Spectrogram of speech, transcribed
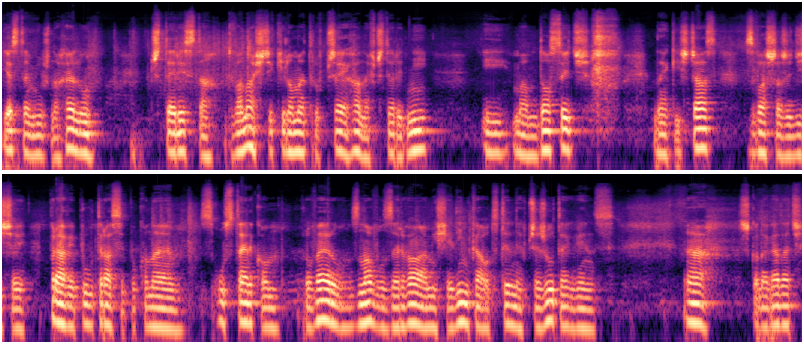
Jestem już na Helu. 412 km przejechane w 4 dni i mam dosyć na jakiś czas. Zwłaszcza, że dzisiaj prawie pół trasy pokonałem z usterką roweru. Znowu zerwała mi się linka od tylnych przerzutek, więc ach, szkoda gadać.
